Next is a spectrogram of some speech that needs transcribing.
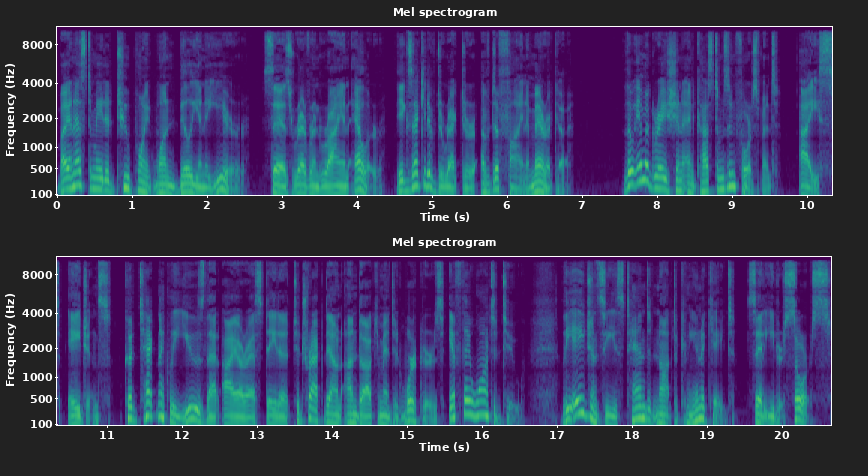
by an estimated 2.1 billion a year, says Reverend Ryan Eller, the executive director of Define America. Though Immigration and Customs Enforcement, ICE agents could technically use that IRS data to track down undocumented workers if they wanted to, the agencies tend not to communicate, said Eater's source.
